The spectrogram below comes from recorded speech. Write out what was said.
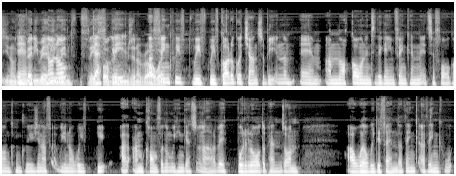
you know, they Um, very rarely no, no, win three four games in a row. I think we've we've we've got a good chance of beating them. Um, I'm not going into the game thinking it's a foregone conclusion. I've, you know, we've we I, I'm confident we can get something out of it, but it all depends on how well we defend. I think I think w-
